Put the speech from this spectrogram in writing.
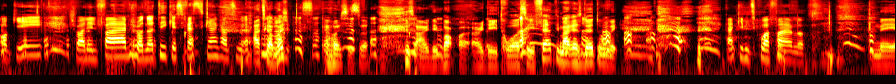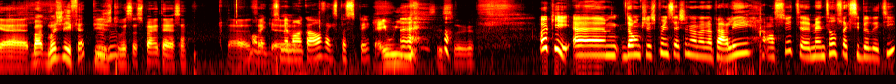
OK, je vais aller le faire, puis je vais noter que c'est fatigant quand tu me... En tout cas, moi, j'ai- Ah ouais, c'est ça. Un des, bon, un des trois, c'est fait. Il m'en reste deux à trouver. Quand il me dit quoi faire, là. Mais euh, bon, moi, je l'ai fait puis Mhm. je trouvais ça super intéressant. Euh, Bon, ben, que, tu m'aimes encore, fait que c'est pas super. Ben oui, c'est sûr. OK, euh, donc le sprint session, on en a parlé. Ensuite, euh, mental flexibility.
